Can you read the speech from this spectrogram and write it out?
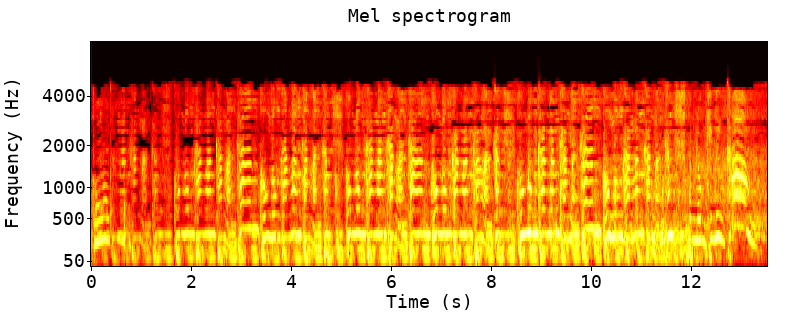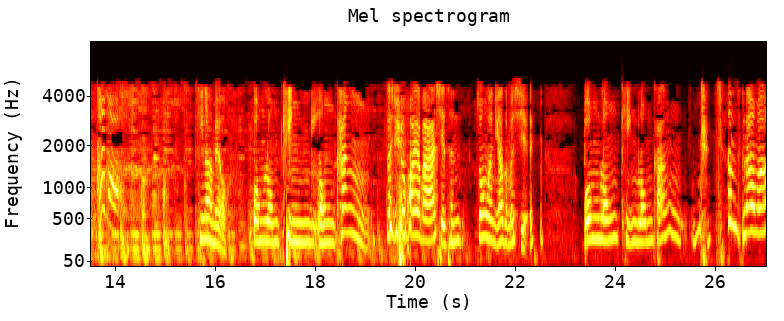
恐龙扛狼扛狼扛，恐龙扛狼扛狼扛，恐龙扛狼扛狼扛，恐龙扛狼扛狼扛，恐龙扛狼扛狼扛，恐龙扛狼扛狼扛，恐龙扛狼扛狼扛，蹦龙扛狼扛，Come on！听到没有？恐龙扛龙扛，这句话要把它写成中文，你要怎么写？恐龙扛龙扛，这样知道吗？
